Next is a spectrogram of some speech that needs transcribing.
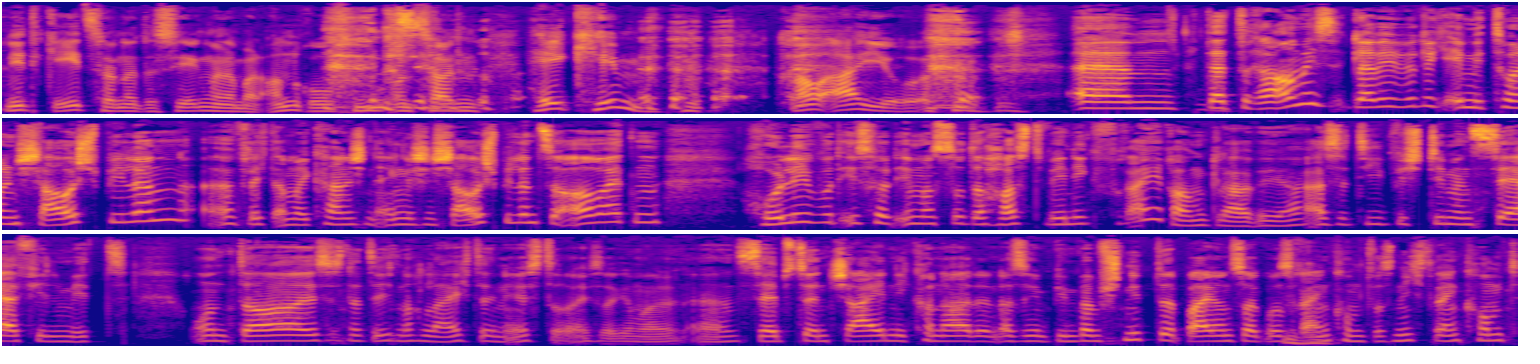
nicht geht, sondern dass sie irgendwann einmal anrufen und sagen, hey Kim, how are you? Ähm, der Traum ist, glaube ich, wirklich eben mit tollen Schauspielern, äh, vielleicht amerikanischen, englischen Schauspielern zu arbeiten. Hollywood ist halt immer so, da hast wenig Freiraum, glaube ich. Ja? Also die bestimmen sehr viel mit. Und da ist es natürlich noch leichter in Österreich, sage ich mal, äh, selbst zu entscheiden. Ich kann auch, also ich bin beim Schnitt dabei und sage, was mhm. reinkommt, was nicht reinkommt.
